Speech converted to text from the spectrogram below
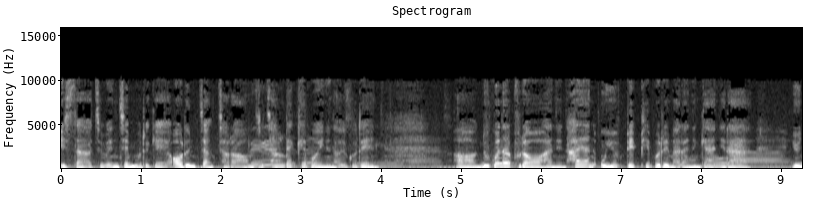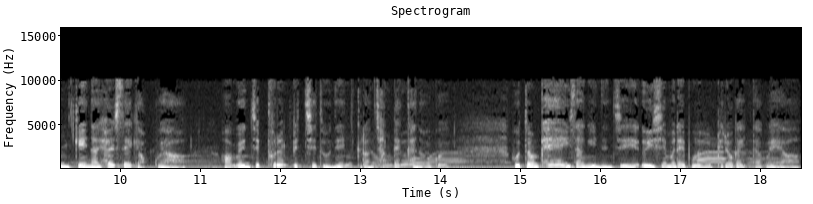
있어요. 좀 왠지 모르게 얼음장처럼 좀 창백해 보이는 얼굴은 어, 누구나 부러워하는 하얀 우윳빛 피부를 말하는 게 아니라 윤기나 혈색이 없고요. 어, 왠지 푸른빛이 도는 그런 창백한 얼굴. 보통 폐에 이상이 있는지 의심을 해볼 필요가 있다고 해요.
